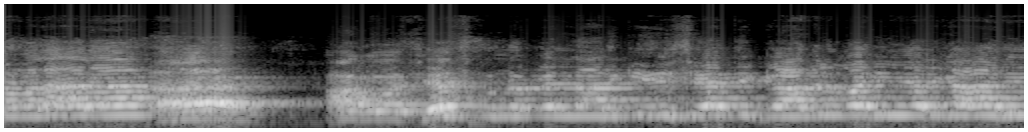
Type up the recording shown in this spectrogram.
అవ్వలారా. ఆగో చేసుకున్న పిల్లానికి చేతి గాజులు కొని. గాని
